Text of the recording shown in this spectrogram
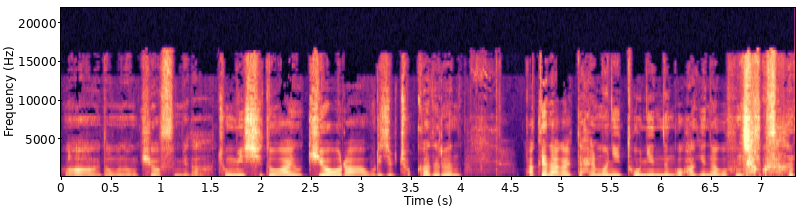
아 너무너무 귀엽습니다. 종미 씨도 아이고 귀여워라. 우리 집 조카들은 밖에 나갈 때 할머니 돈 있는 거 확인하고 손잡고 사는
